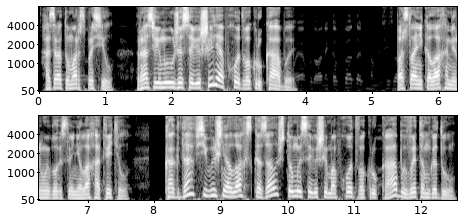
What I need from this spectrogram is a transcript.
Хазрат Умар спросил, «Разве мы уже совершили обход вокруг Каабы?» Посланник Аллаха, мир ему и благословение Аллаха, ответил, «Когда Всевышний Аллах сказал, что мы совершим обход вокруг Каабы в этом году?»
